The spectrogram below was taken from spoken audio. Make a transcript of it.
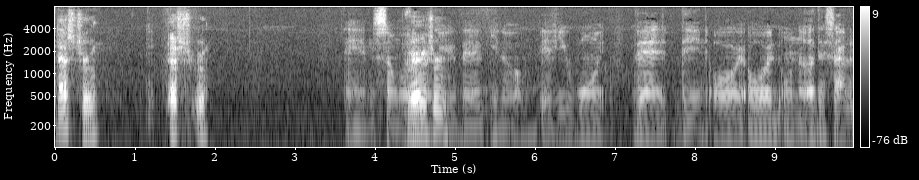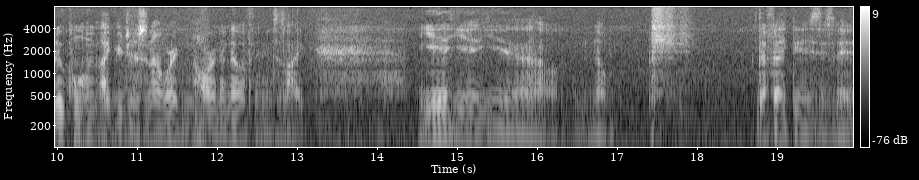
That's true. That's true. And some would Very argue true. that, you know, if you want that then or or on the other side of the coin, like you're just not working hard enough and it's like Yeah, yeah, yeah. No. the fact is is that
